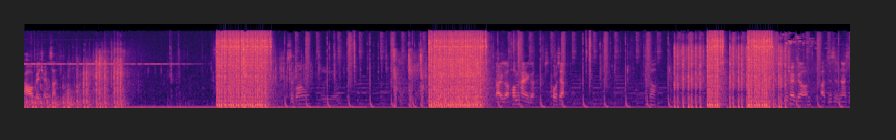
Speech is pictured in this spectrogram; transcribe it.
好，被全闪。时光打一个，后面还有一个，破下。看到，精确标啊，直视那是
